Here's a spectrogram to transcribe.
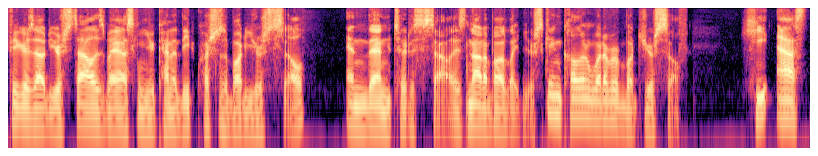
figures out your style is by asking you kind of deep questions about yourself and then to the style. It's not about like your skin color or whatever, but yourself. He asked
